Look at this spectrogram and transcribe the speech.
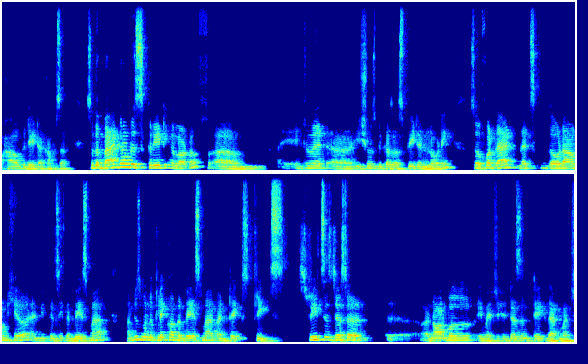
how the data comes up. So the background is creating a lot of um, internet uh, issues because of speed and loading. So for that, let's go down here and you can see the base map. I'm just going to click on the base map and take streets. Streets is just a, a normal image. It doesn't take that much.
